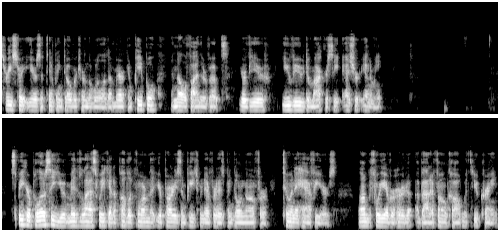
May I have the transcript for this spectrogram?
three straight years attempting to overturn the will of the American people and nullify their votes. Your view, you view democracy as your enemy. Speaker Pelosi, you admitted last week at a public forum that your party's impeachment effort has been going on for two and a half years, long before you ever heard about a phone call with Ukraine.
